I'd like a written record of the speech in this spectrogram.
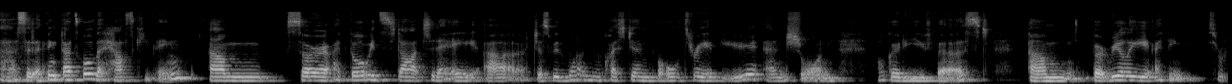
Uh, so I think that's all the housekeeping. Um, so I thought we'd start today uh, just with one question for all three of you. And Sean, I'll go to you first. Um, but really, I think th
